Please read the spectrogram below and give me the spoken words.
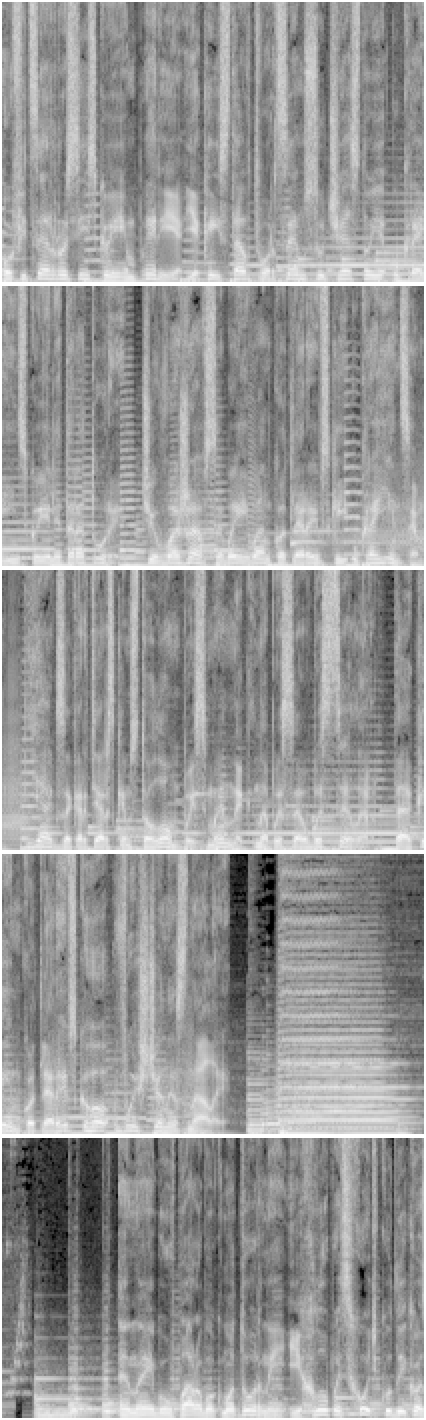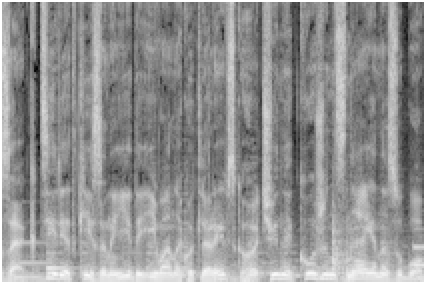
Офіцер Російської імперії, який став творцем сучасної української літератури. Чи вважав себе Іван Котляревський українцем? Як за картярським столом письменник написав бестселер? Таким Котляревського ви ще не знали. Еней був парубок моторний і хлопець хоть куди козак. Ці рядки з Енеїди Івана Котляревського чи не кожен знає на зубок.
